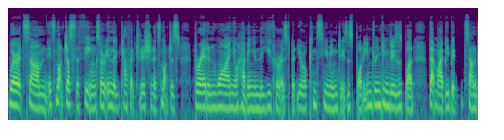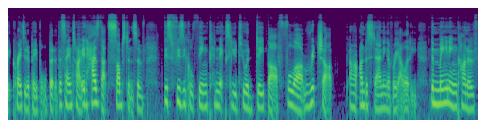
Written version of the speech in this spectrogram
where it's um, it's not just the thing. So in the Catholic tradition, it's not just bread and wine you're having in the Eucharist, but you're consuming Jesus' body and drinking Jesus' blood. That might be a bit sound a bit crazy to people, but at the same time, it has that substance of this physical thing connects you to a deeper, fuller, richer uh, understanding of reality. The meaning kind of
